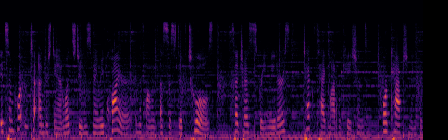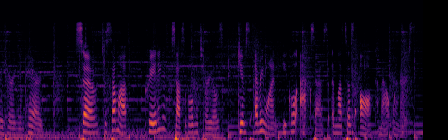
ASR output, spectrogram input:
It's important to understand what students may require in the form of assistive tools, such as screen readers, text tag modifications, or captioning for the hearing impaired. So, to sum up, creating accessible materials gives everyone equal access and lets us all come out winners.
